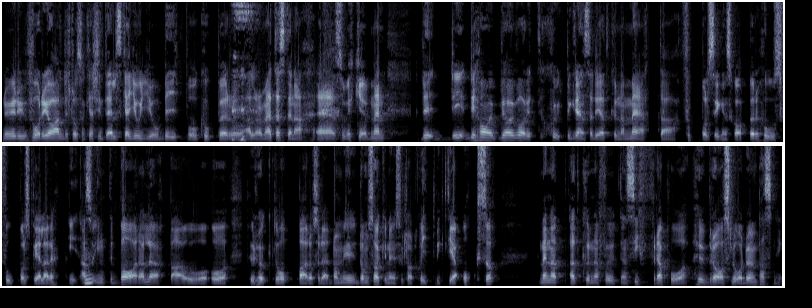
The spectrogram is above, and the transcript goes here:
nu är det ju både jag och Anders då som kanske inte älskar Jojo, Beep och Cooper och alla de här testerna eh, så mycket. Men vi, det, det har, vi har ju varit sjukt begränsade i att kunna mäta fotbollsegenskaper hos fotbollsspelare. Alltså mm. inte bara löpa och, och, hur högt du hoppar och sådär. De, de sakerna är såklart skitviktiga också. Men att, att kunna få ut en siffra på hur bra slår du en passning?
